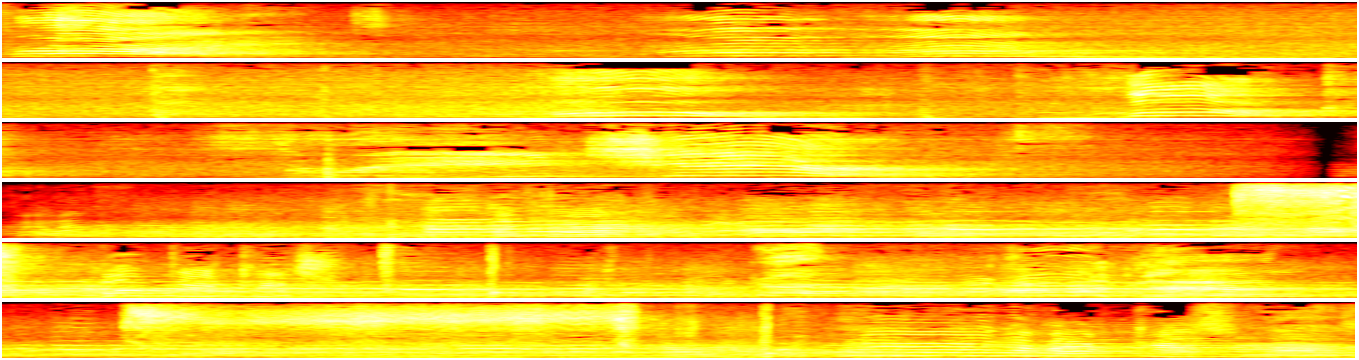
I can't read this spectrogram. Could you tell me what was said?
right. Mm-mm. Oh, look! Three chairs. Birthday kiss. Again? Oh, we got kisses.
